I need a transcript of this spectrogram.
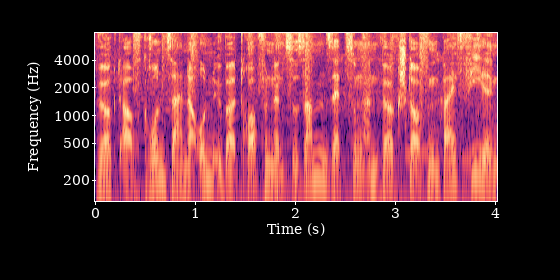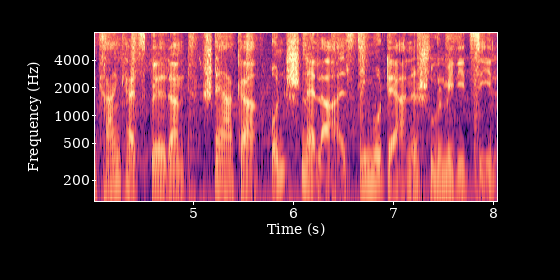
wirkt aufgrund seiner unübertroffenen Zusammensetzung an Wirkstoffen bei vielen Krankheitsbildern stärker und schneller als die moderne Schulmedizin.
